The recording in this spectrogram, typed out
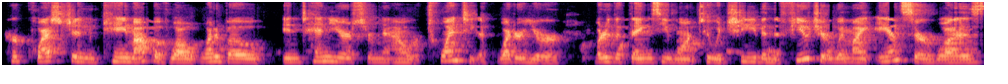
her question came up of, well, what about in 10 years from now or 20? Like, what are your what are the things you want to achieve in the future? When my answer was,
